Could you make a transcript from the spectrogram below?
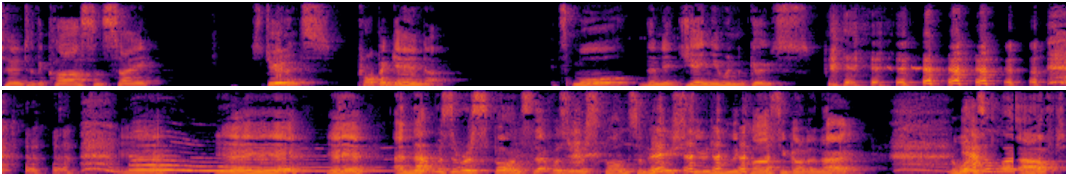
turn to the class and say, Students, propaganda. It's more than a genuine goose. Yeah, yeah, yeah, yeah, yeah. And that was the response. That was the response of every student in the class who got an A. The ones Yeah. that laughed,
